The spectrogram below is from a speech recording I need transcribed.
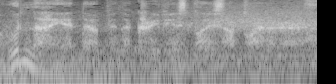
Wouldn't I end up in the creepiest place on planet Earth?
